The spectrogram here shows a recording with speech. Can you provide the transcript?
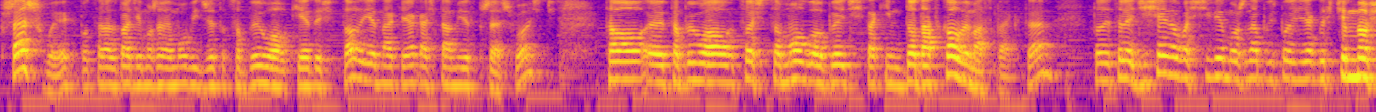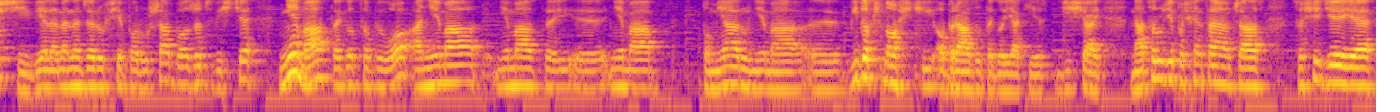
przeszłych, bo coraz bardziej możemy mówić, że to co było kiedyś, to jednak jakaś tam jest przeszłość, to, y, to było coś, co mogło być takim dodatkowym aspektem, to tyle dzisiaj, no właściwie można powiedzieć jakby w ciemności wiele menedżerów się porusza, bo rzeczywiście nie ma tego, co było, a nie ma, nie ma, tej, y, nie ma pomiaru, nie ma y, widoczności obrazu tego, jaki jest dzisiaj, na co ludzie poświęcają czas, co się dzieje,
